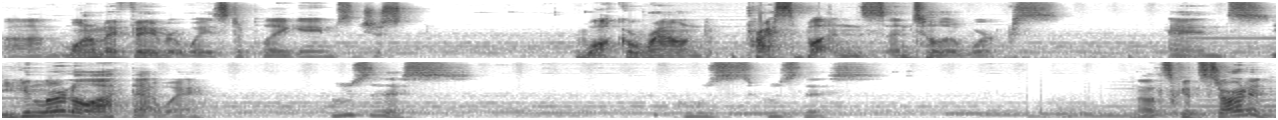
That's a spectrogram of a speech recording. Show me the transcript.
Um, one of my favorite ways to play games is just walk around, press buttons until it works. And you can learn a lot that way. Who's this? Who's who's this? Let's get started.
